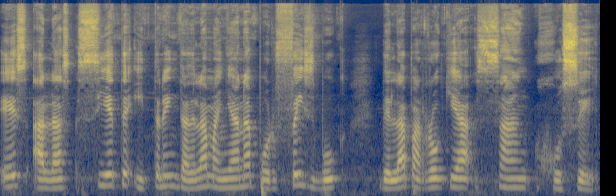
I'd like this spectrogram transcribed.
Es a las 7 y 30 de la mañana por Facebook de la parroquia San José.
